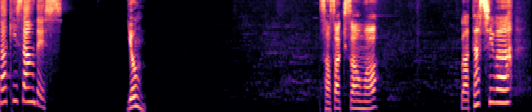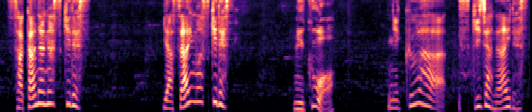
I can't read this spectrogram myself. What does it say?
々木さんです。4佐々木さんは？私は魚が好きです。野菜も好きです。肉は？肉は好きじゃないです。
